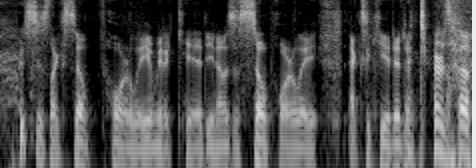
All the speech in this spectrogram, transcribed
it's just like so poorly, and we had a kid, you know, it was just so poorly executed in terms of.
